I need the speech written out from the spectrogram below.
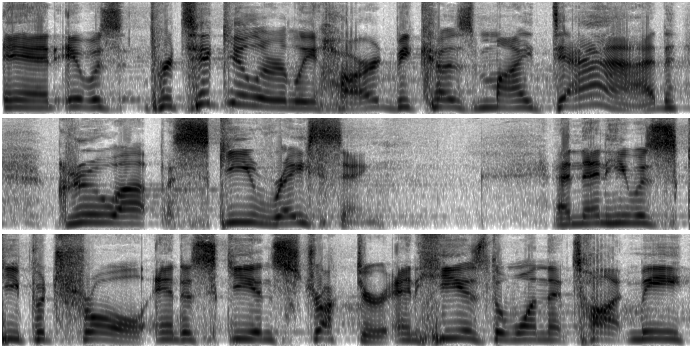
And it was particularly hard because my dad grew up ski racing. And then he was ski patrol and a ski instructor. And he is the one that taught me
